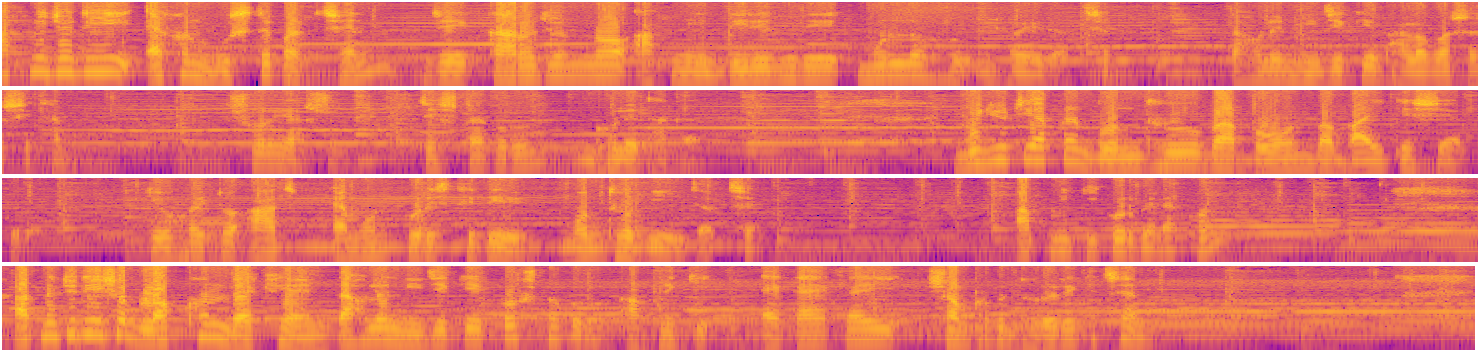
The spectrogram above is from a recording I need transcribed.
আপনি যদি এখন বুঝতে পারছেন যে কারও জন্য আপনি ধীরে ধীরে মূল্যহীন হয়ে যাচ্ছেন, তাহলে নিজেকে ভালোবাসা শেখান। সরে আসুন, চেষ্টা করুন, ভুলে থাকার। ভিডিওটি আপনার বন্ধু বা বোন বা বাইকে শেয়ার করুন। কেউ হয়তো আজ এমন পরিস্থিতির মধ্য দিয়ে যাচ্ছে। আপনি কি করবেন এখন? আপনি যদি এসব লক্ষণ দেখেন, তাহলে নিজেকে প্রশ্ন করুন, আপনি কি একা একাই সম্পর্ক ধরে রেখেছেন?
